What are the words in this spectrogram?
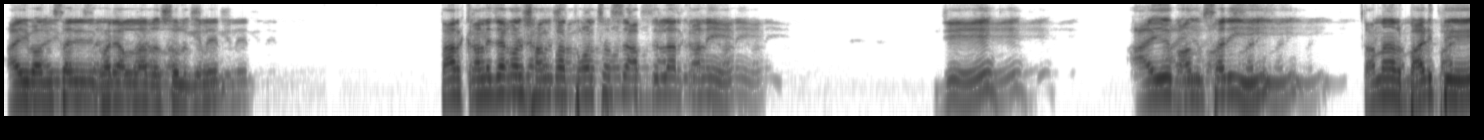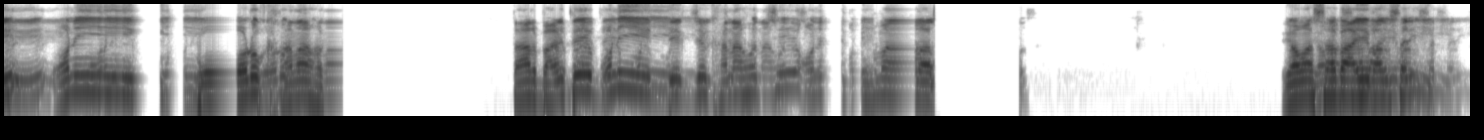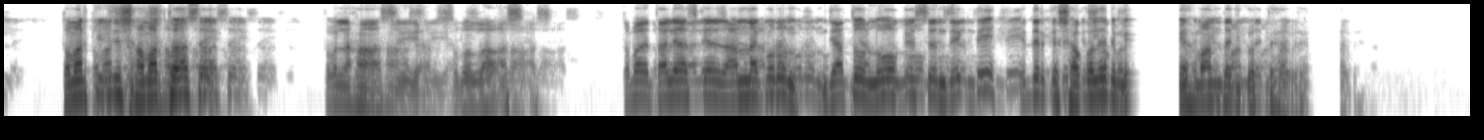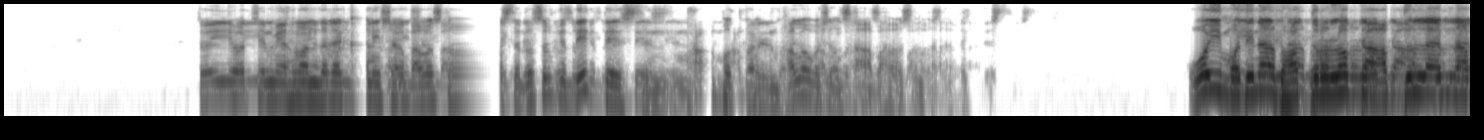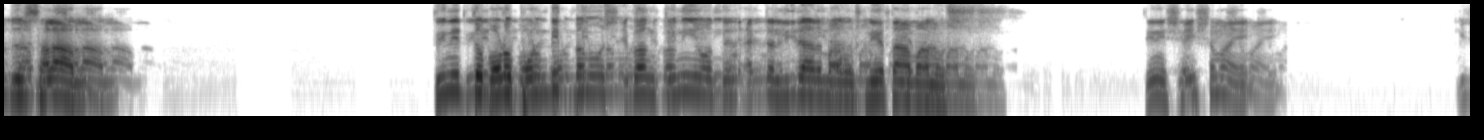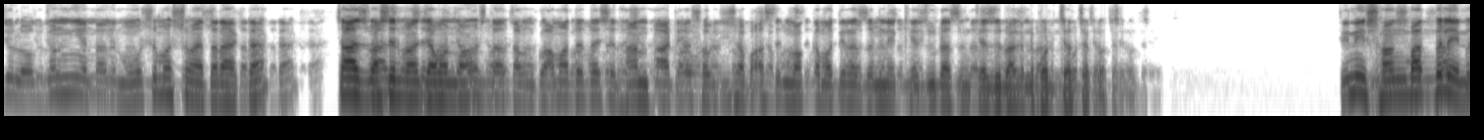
আইব আনসারির ঘরে আল্লাহ রসুল গেলেন। তার কানে যখন সংবাদ পৌঁছাচ্ছে আব্দুল্লাহর কানে যে আয়েব আনসারি তানার বাড়িতে অনেক বড় খানা হচ্ছে। তার বাড়িতে অনেক দেখছে খানা হচ্ছে অনেক মেহমান আয়েব আনসারি তোমার কি কিছু সামর্থ্য আছে? তো বললেন হ্যাঁ আছে ইয়া রাসূলুল্লাহ আছে তো তাহলে আজকে রান্না করুন। যত লোক এসেছেন দেখতে এদেরকে সকলের মেহমানদারি করতে হবে। তো এই হচ্ছেন মেহমানদারের ব্যবস্থা রসুলকে দেখতে এসেছেন মহাব্বত করেন ভালোবাসেন সাহাবা হোসেন তারা দেখতে ওই মদিনার ভদ্রলোকটা আব্দুল্লাহ ইবনে আব্দুল সালাম তিনি তো বড় পণ্ডিত মানুষ এবং তিনি ওদের একটা লিডার মানুষ নেতা মানুষ। তিনি সেই সময় কিছু লোকজন নিয়ে তাদের মৌসুমের সময় তারা একটা চাষবাসের মাঝে যেমন মানুষ তারা তেমন আমাদের দেশে ধান পাট সবজি সব আসছেন মক্কা মদিনার জমিনে খেজুর আছেন খেজুর বাগানে পরিচর্যা করছে। তিনি সংবাদ পেলেন।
